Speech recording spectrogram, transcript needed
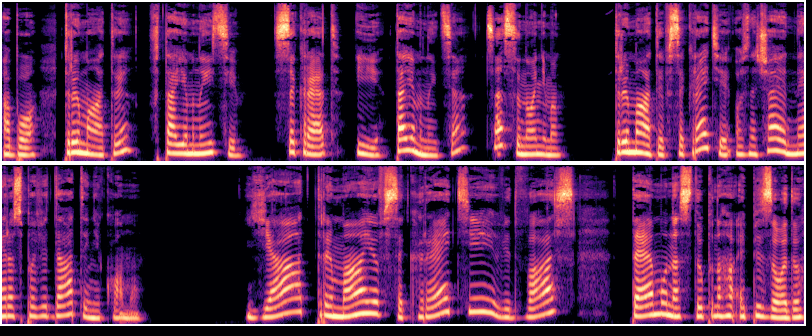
або тримати в таємниці. Секрет і таємниця це синоніми. Тримати в секреті означає не розповідати нікому. Я тримаю в секреті від вас тему наступного епізоду.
